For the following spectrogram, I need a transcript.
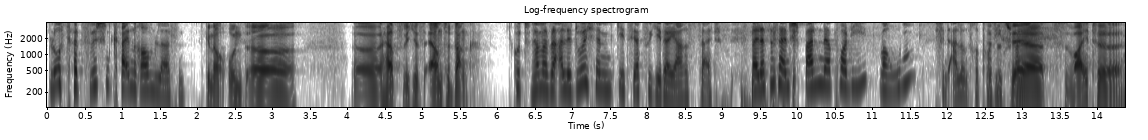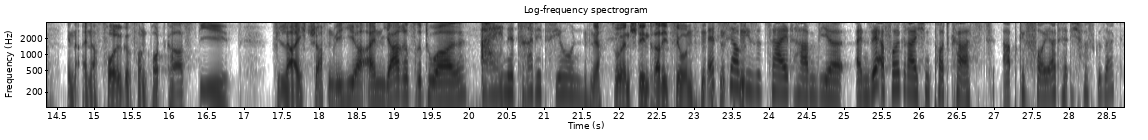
Bloß dazwischen keinen Raum lassen. Genau. Und äh, äh, herzliches Erntedank. Gut, haben wir sie alle durch, dann geht's ja zu jeder Jahreszeit. Weil das ist ein spannender Poddy. Warum? Ich finde alle unsere Es Poddys ist spannend. der zweite in einer Folge von Podcasts, die vielleicht schaffen wir hier ein Jahresritual. Eine Tradition. Ja, so entstehen Traditionen. Letztes Jahr um diese Zeit haben wir einen sehr erfolgreichen Podcast abgefeuert, hätte ich fast gesagt.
